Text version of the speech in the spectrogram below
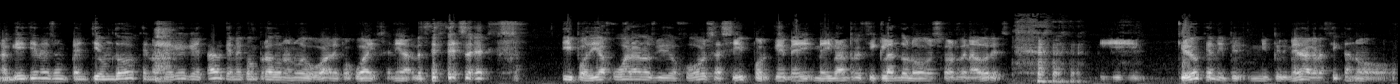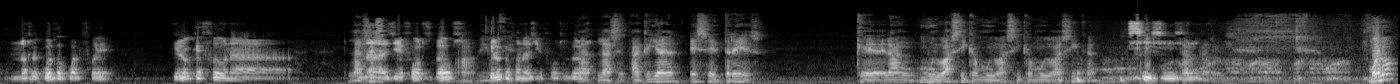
aquí tienes un Pentium 2 que no sé qué, qué tal, que me he comprado uno nuevo. Vale, pues guay, genial. y podía jugar a los videojuegos así porque me, me iban reciclando los ordenadores. Y creo que mi, mi primera gráfica no, no recuerdo cuál fue. Creo que fue una, Las una GeForce 2. Ah, creo que fue una GeForce 2. La- las, aquellas S3 que eran muy básicas, muy básicas, muy básicas. Sí, sí, sí. Bueno,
